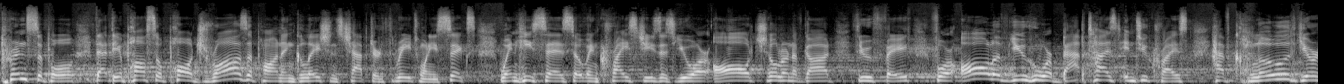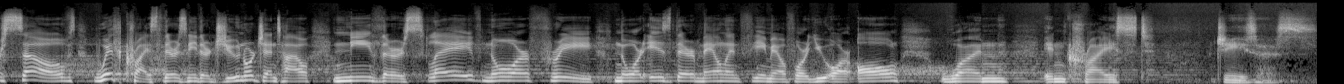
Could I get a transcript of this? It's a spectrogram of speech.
principle that the apostle Paul draws upon in Galatians chapter 3 26 when he says so in Christ Jesus you are all children of God through faith. For all of you who were baptized into Christ have clothed yourselves with Christ. There is neither Jew nor Gentile neither slave nor free nor is there male and female for you are all one in Christ Jesus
